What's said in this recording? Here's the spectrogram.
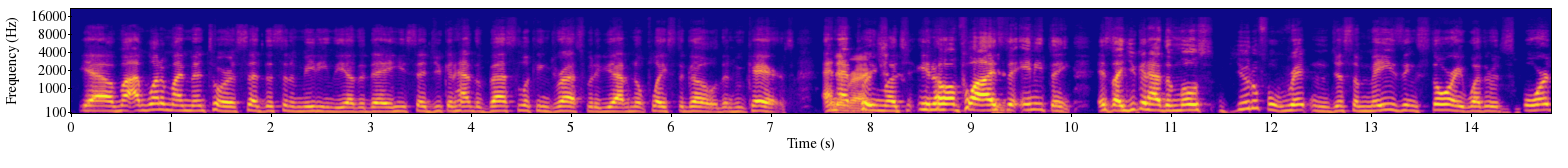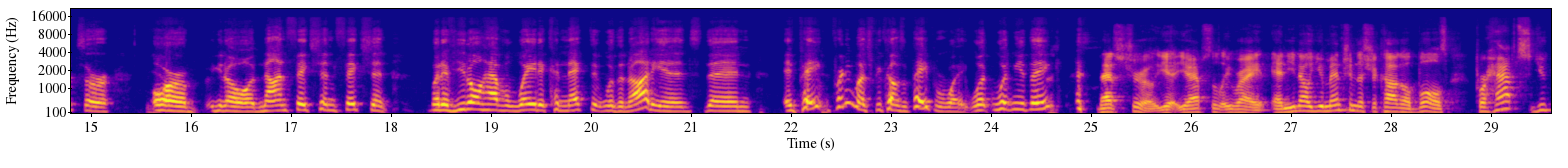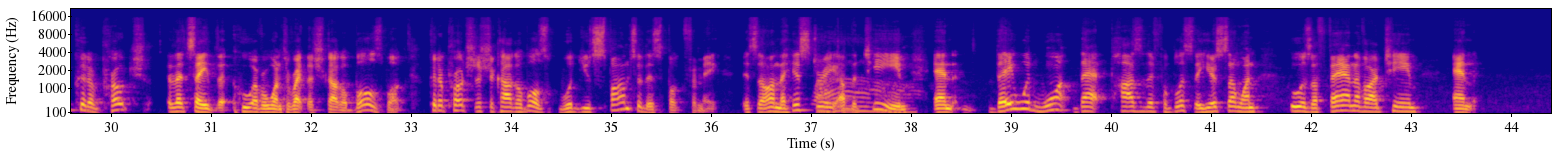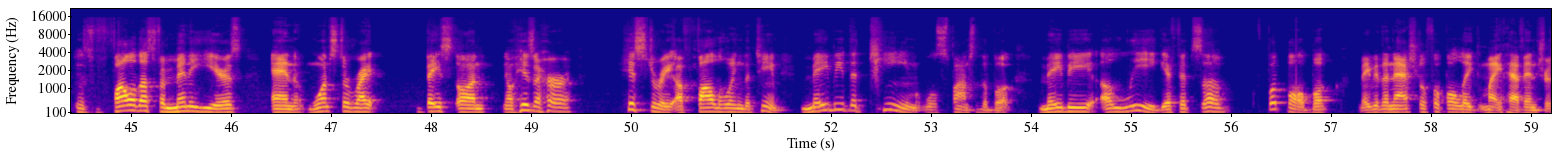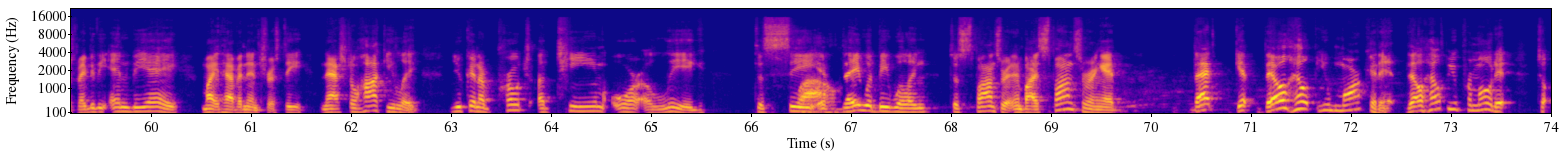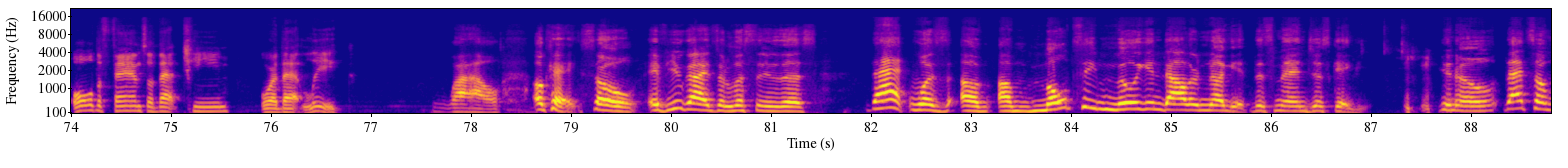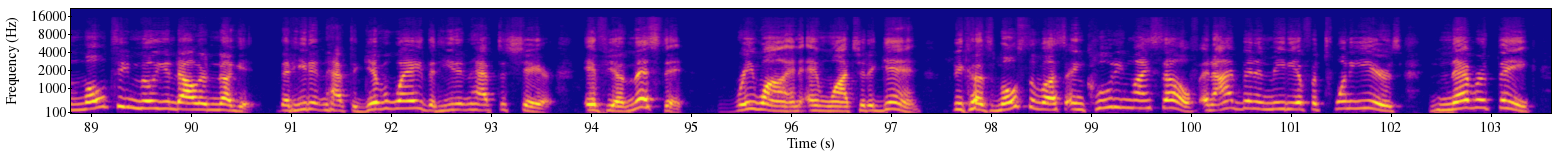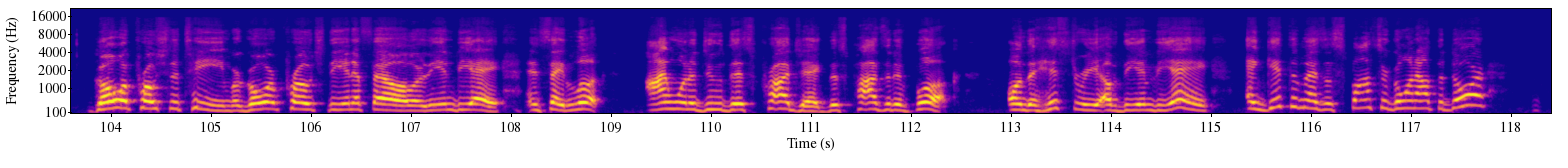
Yeah, my, one of my mentors said this in a meeting the other day. He said, "You can have the best looking dress, but if you have no place to go, then who cares?" And yeah, that right. pretty much, you know, applies yeah. to anything. It's like you can have the most beautiful written, just amazing story, whether it's mm-hmm. sports or yeah. or you know, nonfiction, fiction. But if you don't have a way to connect it with an audience, then it pay, pretty much becomes a paperweight. What wouldn't you think? That's true. Yeah, you're absolutely right. And you know, you mentioned the Chicago Bulls. Perhaps you could approach, let's say, that whoever wanted to write the Chicago Bulls book could approach the Chicago Bulls. Would you sponsor this book for me? It's on the history wow. of the team, and they would want that positive publicity. Here's someone who is a fan of our team and has followed us for many years and wants to write based on you know his or her history of following the team. Maybe the team will sponsor the book. Maybe a league, if it's a football book, maybe the National Football League might have interest. Maybe the NBA might have an interest, the National Hockey League. You can approach a team or a league to see wow. if they would be willing to sponsor it. And by sponsoring it, that get they'll help you market it. They'll help you promote it to all the fans of that team or that league. Wow. Okay, so if you guys are listening to this, that was a, a multi-million dollar nugget this man just gave you. you know, that's a multi-million dollar nugget that he didn't have to give away, that he didn't have to share. If you missed it, rewind and watch it again. Because most of us, including myself, and I've been in media for 20 years, mm. never think go approach the team or go approach the NFL or the NBA and say, look, I want to do this project, this positive book on the history of the NBA and get them as a sponsor going out the door.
